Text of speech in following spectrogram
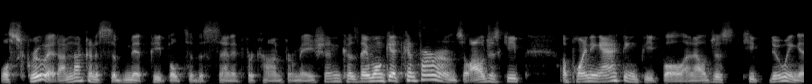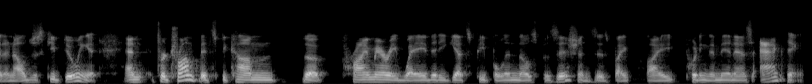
well, screw it. I'm not going to submit people to the Senate for confirmation because they won't get confirmed. So I'll just keep appointing acting people and I'll just keep doing it and I'll just keep doing it. And for Trump, it's become the primary way that he gets people in those positions is by, by putting them in as acting.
